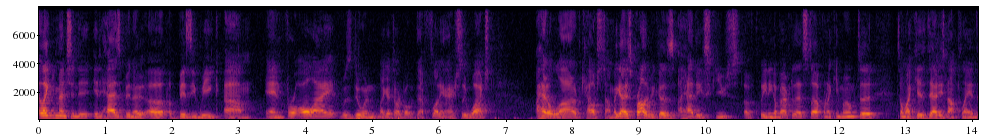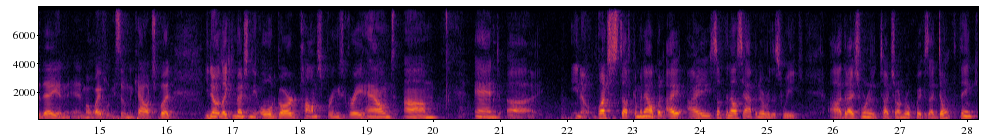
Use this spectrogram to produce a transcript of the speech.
like you mentioned, it, it has been a, a, busy week. Um, and for all I was doing, like I talked about with that flooding, I actually watched. I had a lot of couch time. I guess probably because I had the excuse of cleaning up after that stuff when I came home to tell my kids daddy's not playing today, and, and my wife let me sit on the couch. But, you know, like you mentioned, the old guard, Palm Springs Greyhound, um, and, uh, you know, a bunch of stuff coming out. But I, I something else happened over this week uh, that I just wanted to touch on real quick because I don't think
